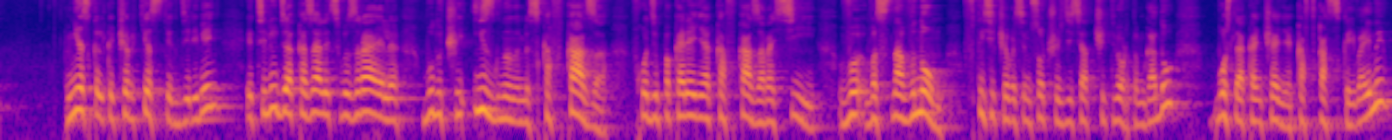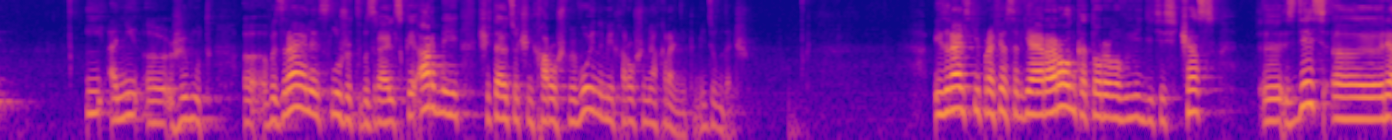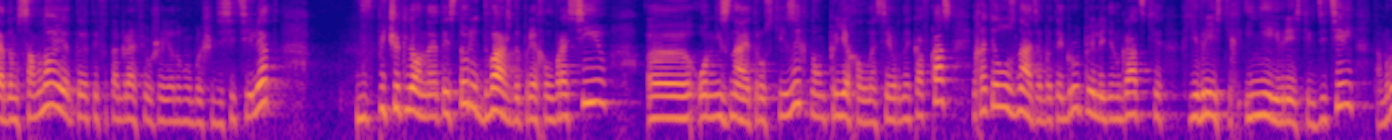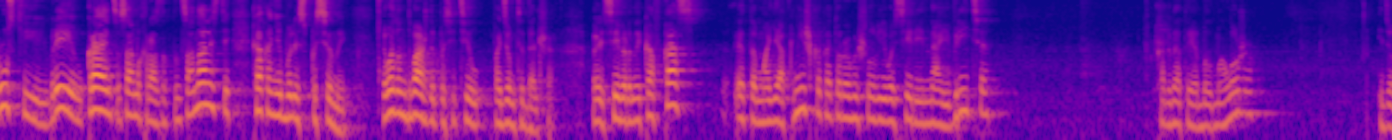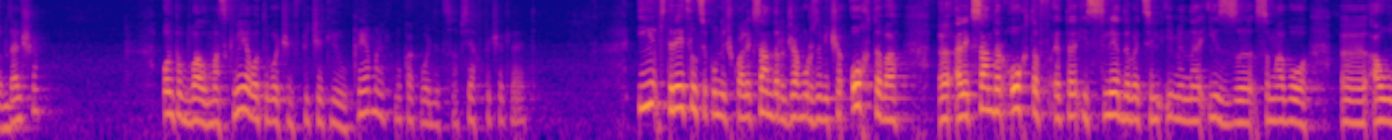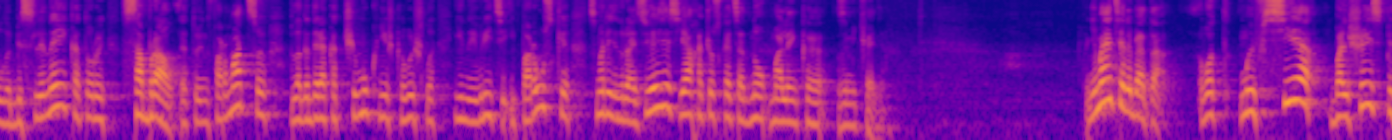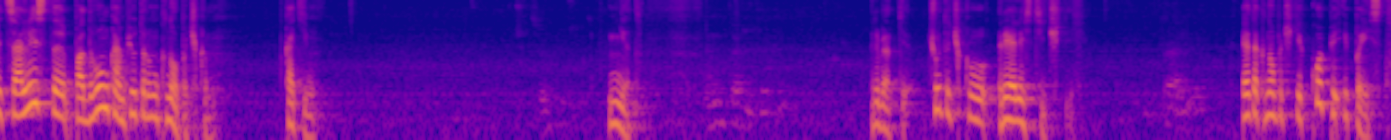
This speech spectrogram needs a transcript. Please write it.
несколько черкесских деревень. Эти люди оказались в Израиле, будучи изгнанными с Кавказа в ходе покорения Кавказа России в, в основном в 1864 году, после окончания Кавказской войны. И они э, живут э, в Израиле, служат в израильской армии, считаются очень хорошими воинами и хорошими охранниками. Идем дальше. Израильский профессор Яир Арон, которого вы видите сейчас здесь, э, рядом со мной, это, этой фотографии уже, я думаю, больше 10 лет, впечатленный этой историей, дважды приехал в Россию, Э, он не знает русский язык, но он приехал на Северный Кавказ и хотел узнать об этой группе ленинградских еврейских и нееврейских детей, там русские, евреи, украинцы, самых разных национальностей, как они были спасены. И вот он дважды посетил, пойдемте дальше, э, Северный Кавказ. Это моя книжка, которая вышла в его серии на иврите. Когда-то я был моложе. Идем дальше. Он побывал в Москве, вот его очень впечатлил Кремль, ну как водится, всех впечатляет. И встретил, секундочку, Александра Джамурзовича Охтова. Э, Александр Охтов – это исследователь именно из э, самого э, аула Беслиней, который собрал эту информацию, благодаря чему книжка вышла и на иврите, и по-русски. Смотрите, друзья, здесь я хочу сказать одно маленькое замечание. Понимаете, ребята, вот мы все большие специалисты по двум компьютерным кнопочкам. Каким? Нет ребятки, чуточку реалистичней. Это кнопочки copy и paste.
